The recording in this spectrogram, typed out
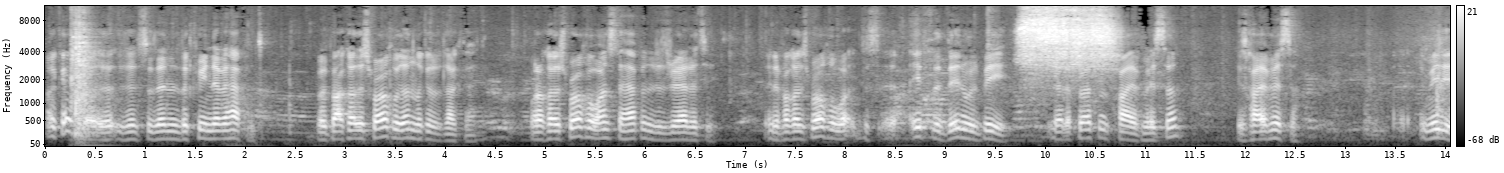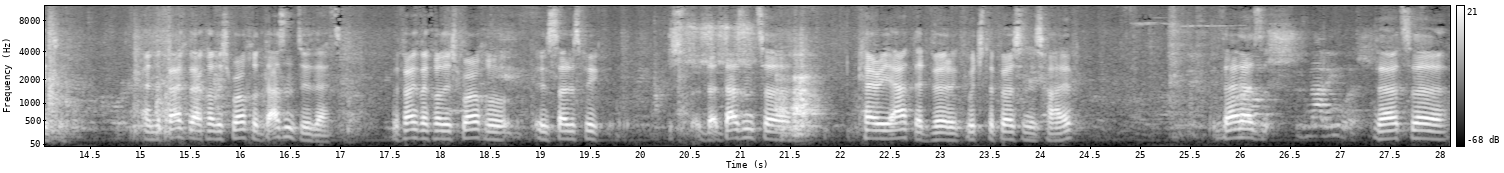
okay, so, uh, so then the decree never happened. But by HaKadosh Baruch Hu doesn't look at it like that. What HaKadosh Baruch Hu wants to happen is reality. And if HaKadosh Baruch Hu, uh, if the din would be that a person's chayav misa, he's chayav misa immediately. And the fact that HaKadosh Baruch Hu doesn't do that, the fact that HaKadosh Baruch Hu is, so to speak, doesn't uh, carry out that verdict which the person is chayav, that has, that's a,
